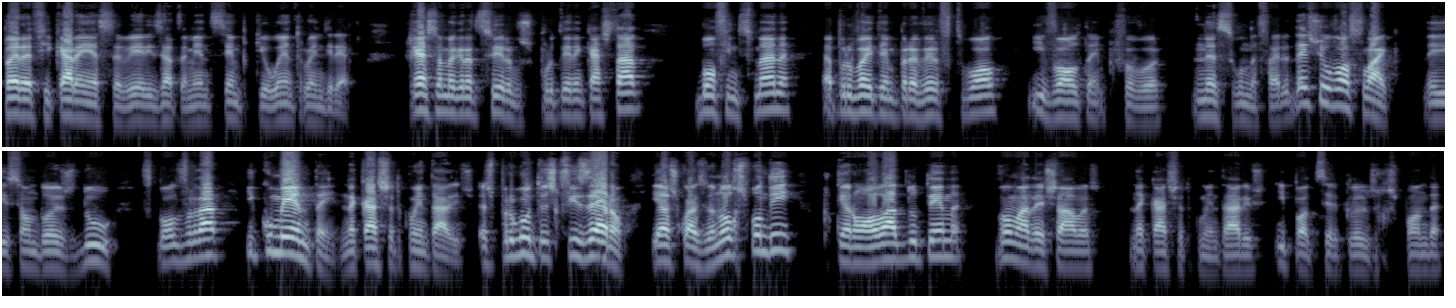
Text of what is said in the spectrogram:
para ficarem a saber exatamente sempre que eu entro em direto. Resta-me agradecer-vos por terem cá estado. Bom fim de semana. Aproveitem para ver futebol e voltem, por favor, na segunda-feira. Deixem o vosso like na edição 2 do Futebol de Verdade e comentem na caixa de comentários. As perguntas que fizeram e às quais eu não respondi, porque eram ao lado do tema, vão lá deixá-las na caixa de comentários e pode ser que eu lhes responda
